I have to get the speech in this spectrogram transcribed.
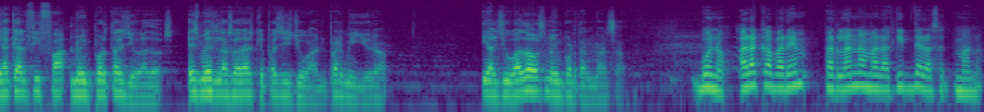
ja que al FIFA no importa els jugadors, és més les hores que passis jugant per millorar. I els jugadors no importen massa. Bueno, ara acabarem parlant amb l'equip de la setmana.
